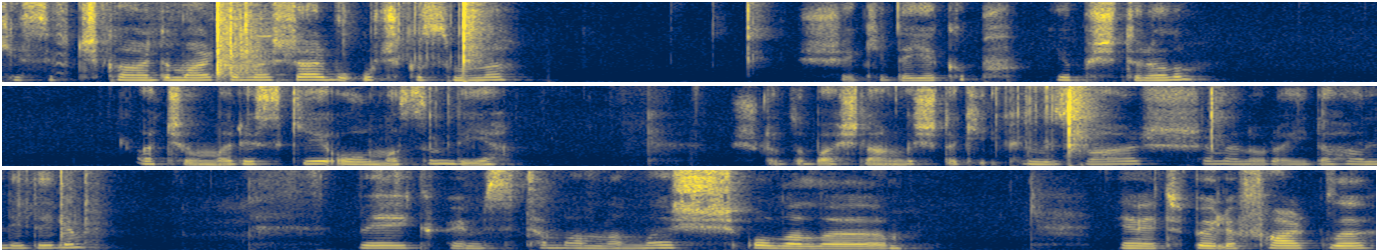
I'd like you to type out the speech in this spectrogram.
Kesip çıkardım arkadaşlar. Bu uç kısmını şu şekilde yakıp yapıştıralım. Açılma riski olmasın diye. Şurada başlangıçtaki ipimiz var. Hemen orayı da halledelim. Ve küpemizi tamamlamış olalım. Evet böyle farklı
